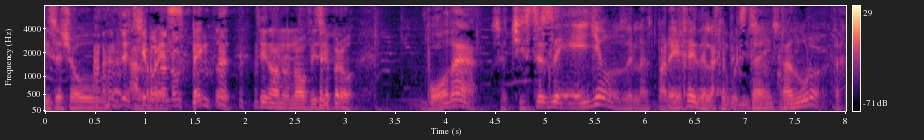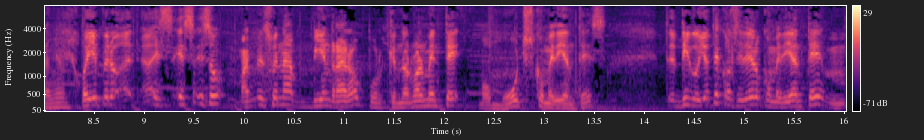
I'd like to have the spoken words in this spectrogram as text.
hice show al Sí, bueno, no. respecto. Sí, no, no, no oficié, pero boda, o sea, chistes de ellos, de las parejas y de la gente que está ahí, está duro, está cañón. Oye, pero ah, es- es- eso a mí me suena bien raro porque normalmente, o muchos comediantes, te- digo, yo te considero comediante, mm,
